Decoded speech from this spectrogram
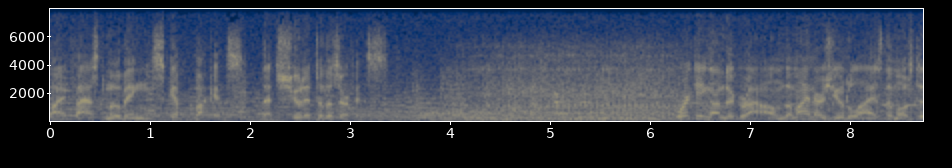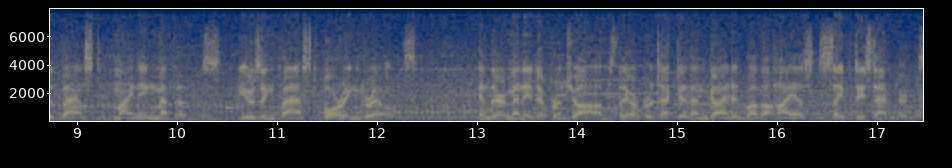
by fast-moving skip buckets that shoot it to the surface. Working underground, the miners utilize the most advanced mining methods using fast boring drills. In their many different jobs, they are protected and guided by the highest safety standards.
